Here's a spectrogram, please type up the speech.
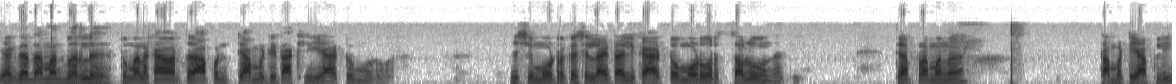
एकदा दामात भरलं तुम्हाला काय वाटतं आपण टॅमॅटी टाकली ऑटो मोडवर जशी मोटर कशी लाइट आली का ऑटो मोडवर चालू होऊन जाते. त्याप्रमाणे तांबटी आपली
